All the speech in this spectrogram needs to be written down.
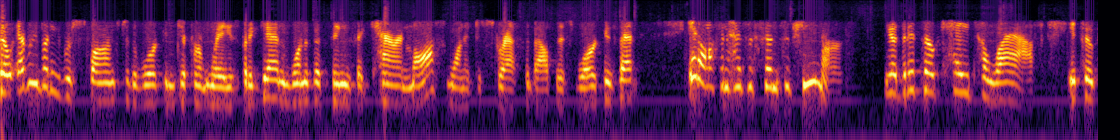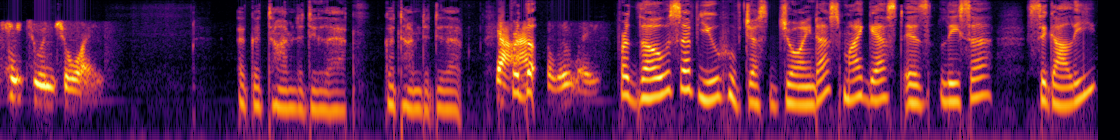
So everybody responds to the work in different ways. But again, one of the things that Karen Moss wanted to stress about this work is that it often has a sense of humor. You know, that it's okay to laugh, it's okay to enjoy. A good time to do that. Good time to do that. Yeah, for the, absolutely. For those of you who've just joined us, my guest is Lisa Sigali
